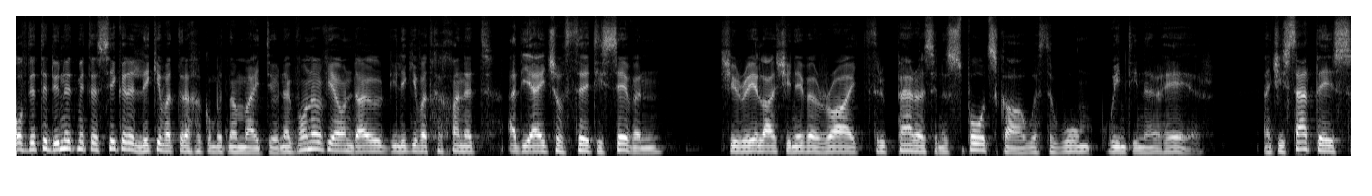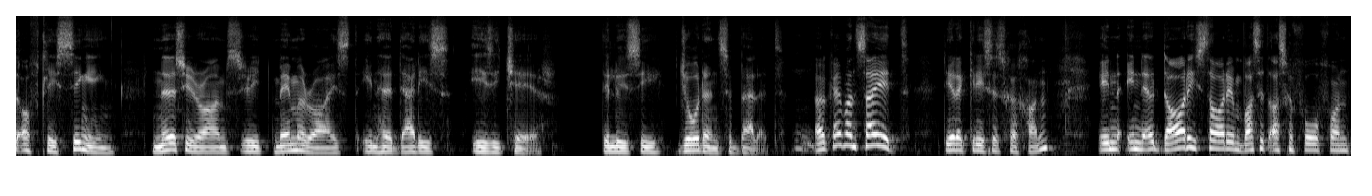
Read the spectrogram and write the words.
of dit te doen het met 'n sekere liedjie wat teruggekom het na my toe. En ek wonder of jy onthou die liedjie wat gegaan het at the age of 37 she realized she never ride through Paris in a sports car with the warm wind in her hair. And she sat there softly singing nursery rhymes she'd memorized in her daddy's easy chair. The Lucy Jordan's ballad. Okay, want sy het deur 'n krisis gegaan en en in daardie stadium was dit as gevolg van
